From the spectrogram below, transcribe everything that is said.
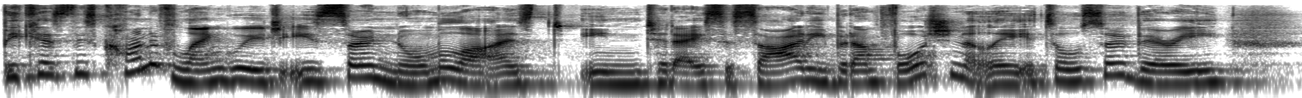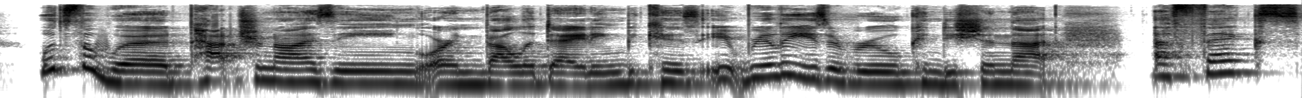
Because this kind of language is so normalized in today's society, but unfortunately, it's also very what's the word, patronizing or invalidating because it really is a real condition that affects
